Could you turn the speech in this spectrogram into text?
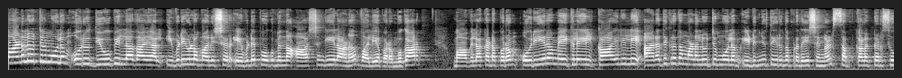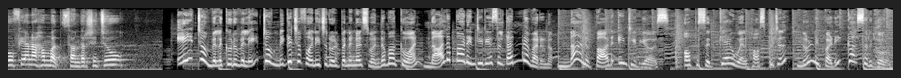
മണലൂറ്റൽ മൂലം ഒരു ദ്വീപ് ഇല്ലാതായാൽ ഇവിടെയുള്ള മനുഷ്യർ എവിടെ പോകുമെന്ന ആശങ്കയിലാണ് വലിയ പറമ്പുകാർ. മാവില കടപ്പുറം ഒരിയറ മേഖലയിൽ കായലിലെ അനധികൃത മണലൂറ്റ് മൂലം ഇടിഞ്ഞു തീരുന്ന പ്രദേശങ്ങൾ സബ് കളക്ടർ സൂഫിയാൻ അഹമ്മദ് സന്ദർശിച്ചു. ഏറ്റവും വിലക്കുറവിൽ ഏറ്റവും മികച്ച ഫർണിച്ചർ ഉൽപ്പന്നങ്ങൾ സ്വന്തമാക്കുവാൻ നാലപ്പാട് ഇന്റീരിയേഴ്സിൽ തന്നെ വരണം. Nalappad interiors opposite K hospital Nullippady Kasaragod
